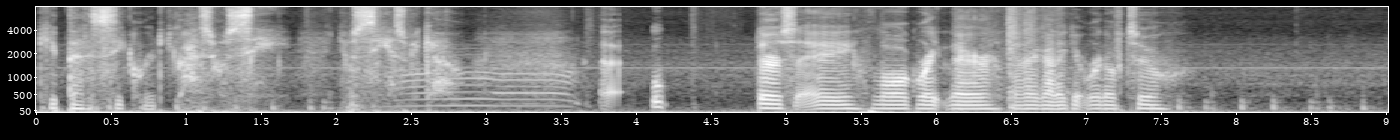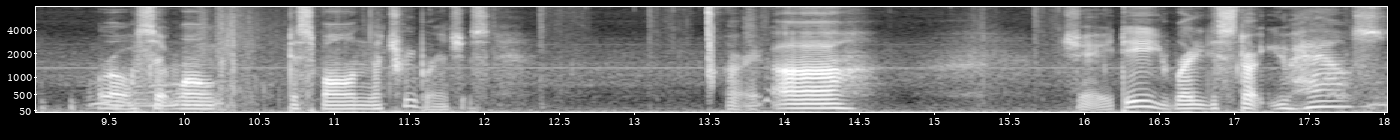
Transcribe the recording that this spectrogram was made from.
keep that a secret. You guys will see. You'll see as we go. Uh, oop. there's a log right there that I gotta get rid of too. Or else it won't despawn the tree branches. Alright, uh... JD, you ready to start your house?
